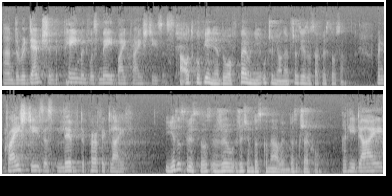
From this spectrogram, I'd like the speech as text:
And the redemption, the payment was made by Christ Jesus. a odkupienie było w pełni uczynione przez Jezusa Chrystusa. When Christ Jesus lived the perfect life Jezus Chrystus żył życiem doskonałym, bez grzechu. and he died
